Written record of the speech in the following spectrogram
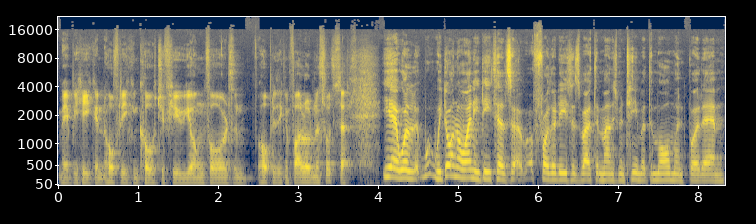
maybe he can hopefully he can coach a few young forwards, and hopefully they can follow in his footsteps. Yeah, well, we don't know any details, uh, further details about the management team at the moment, but um,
